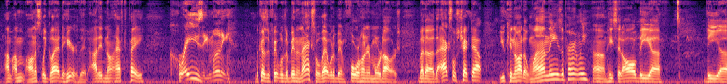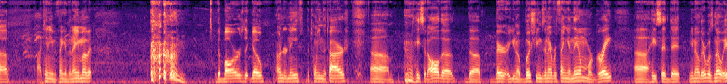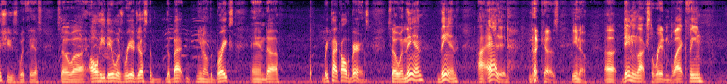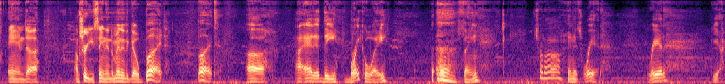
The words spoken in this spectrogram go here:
I'm, I'm honestly glad to hear that I did not have to pay crazy money because if it would have been an axle, that would have been 400 more dollars. But uh, the axles checked out. You cannot align these apparently. Um, he said all the, uh, the uh, I can't even think of the name of it. the bars that go underneath between the tires. Um, he said all the, the you know, bushings and everything in them were great uh, he said that, you know, there was no issues with this. So uh, all he did was readjust the, the back, you know, the brakes and uh, repack all the bearings. So, and then, then I added, because, you know, uh, Danny likes the red and black theme. And uh, I'm sure you've seen it a minute ago, but, but uh, I added the breakaway thing. Ta-da! And it's red red. Yeah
